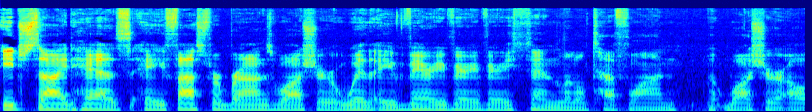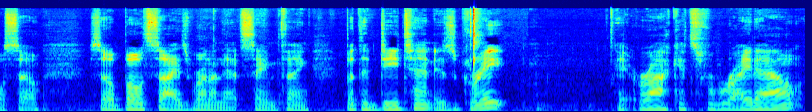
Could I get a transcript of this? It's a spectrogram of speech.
each side has a phosphor bronze washer with a very, very, very thin little Teflon washer also. So both sides run on that same thing. But the detent is great. It rockets right out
